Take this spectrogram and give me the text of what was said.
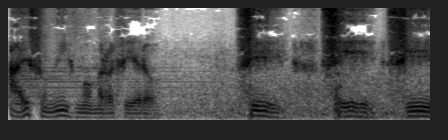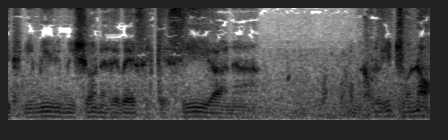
A eso mismo me refiero. Sí, sí, sí, y mil millones de veces que sí, Ana. O mejor dicho, no.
